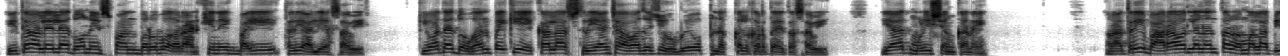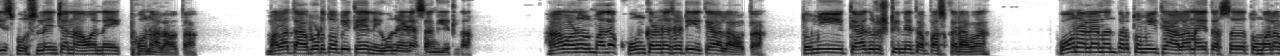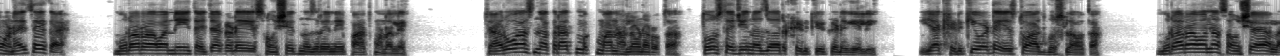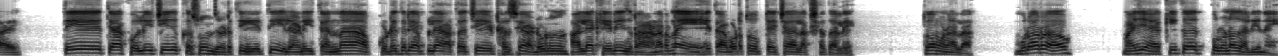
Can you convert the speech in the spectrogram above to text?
इथं आलेल्या दोन इस्मांबरोबर आणखीन एक बाई तरी आली असावी. किंवा त्या दोघांपैकी एकाला स्त्रियांच्या आवाजाची हुबेहूब नक्कल करता येत असावी. यात मुळीच शंका नाही. रात्री बारा वाजल्यानंतर मला बीस भोसलेंच्या नावाने एक फोन आला होता. मला ताबडतोब इथे निघून येण्यास सांगितलं. हा माणूस माझा खून करण्यासाठी इथे आला होता. तुम्ही त्या दृष्टीने तपास करावा. फोन आल्यानंतर तुम्ही इथे आला नाहीत असं तुम्हाला म्हणायचं आहे काय? मुरारावांनी त्याच्याकडे संशयित नजरेने पाहत म्हणाले चारुवास नकारात्मक मान हलवणार होता. तोच त्याची नजर खिडकीकडे गेली. या खिडकीवाटेच तो आत घुसला होता. मुरारावांना संशय आलाय. ते त्या खोलीची कसून झडती घेतील आणि त्यांना कुठेतरी आपल्या हाताचे ठसे आढळून आल्याखेरीज राहणार नाही हे ताबडतोब त्याच्या लक्षात आले. तो म्हणाला मुराराव माझी हकीकत पूर्ण झाली नाही.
